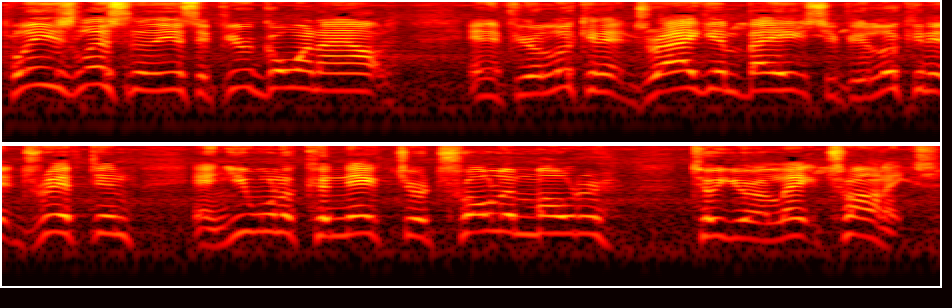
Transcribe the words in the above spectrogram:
Please listen to this. If you're going out and if you're looking at dragging baits, if you're looking at drifting, and you want to connect your trolling motor to your electronics,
